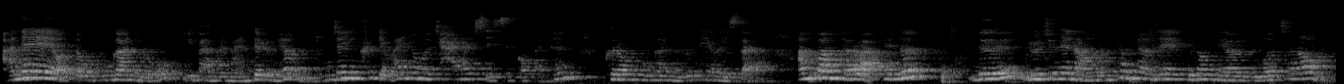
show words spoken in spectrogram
안의 어떤 공간으로 이 방을 만들면 굉장히 크게 활용을 잘 할 수 있을 것 같은 그런 공간으로 되어 있어요. 안방 바로 앞에는 늘 요즘에 나오는 평면에 구성되어 있는 것처럼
